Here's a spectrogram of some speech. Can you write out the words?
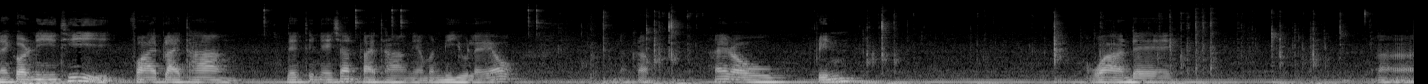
ในกรณีที่ไฟล์ปลายทาง destination ปลายทางเนี่ยมันมีอยู่แล้วนะครับให้เราปริ้นบอกว่า there uh,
